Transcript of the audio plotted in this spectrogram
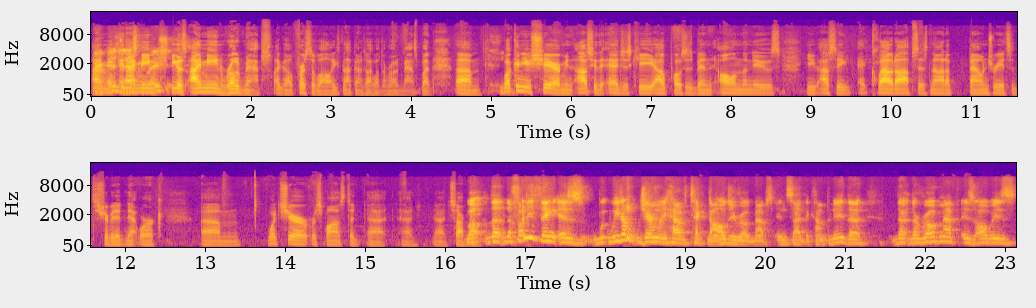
I mean, and I mean, he goes, I mean roadmaps. I go, first of all, he's not going to talk about the roadmaps, but um, what can you share? I mean, obviously the edge is key. Outpost has been all in the news. You obviously, eh, cloud ops is not a boundary, it's a distributed network. Um, what's your response to uh, uh, uh Well, the, the funny thing is we don't generally have technology roadmaps inside the company. The, the, the roadmap is always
